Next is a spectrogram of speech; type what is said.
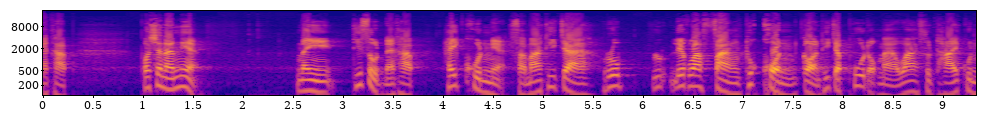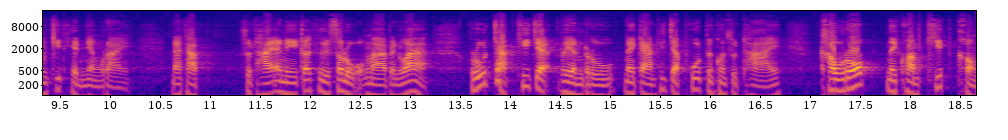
นะครับ เพราะฉะนั้นเนี่ยในที่สุดนะครับให้คุณเนี่ยสามารถที่จะรูปเรียกว่าฟังทุกคนก่อนที่จะพูดออกมาว่าสุดท้ายคุณคิดเห็นอย่างไรนะครับ สุดท้ายอันนี้ก็คือสรุปออกมาเป็นว่า รู้จักที่จะเรียนรู้ในการที่จะพูดเป็นคนสุดท้าย เคารพในความคิดของ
